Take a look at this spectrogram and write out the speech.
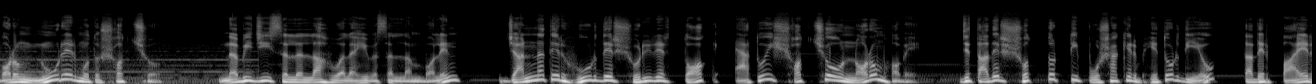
বরং নূরের মতো স্বচ্ছ। নবীজি সাল্লাল্লাহু আলহি ওয়াসাল্লাম বলেন, জান্নাতের হুরদের শরীরের ত্বক এতই স্বচ্ছ ও নরম হবে যে তাদের সত্তরটি পোশাকের ভেতর দিয়েও তাদের পায়ের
